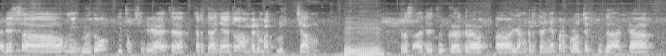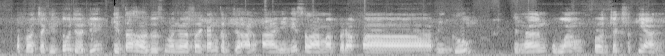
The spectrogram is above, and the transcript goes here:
Jadi seminggu tuh hitung sendiri aja, kerjanya itu hampir 40 jam. Mm-mm. Terus ada juga eh, yang kerjanya per project juga ada. Project itu jadi kita harus menyelesaikan kerjaan A ini selama berapa minggu dengan uang project sekian.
